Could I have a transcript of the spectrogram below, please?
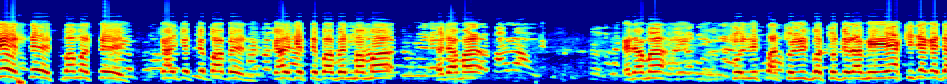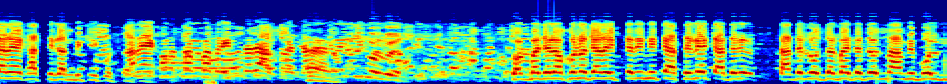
শেষ শেষ, মামা, শেষ। কালকেতে পাবেন কালকে পাবেন, মামা। এটা আমার এটা আমার চল্লিশ পাঁচচল্লিশ বছর ধরে আমি একই জায়গায় দাঁড়ায় খাচ্ছি বিক্রি করতে। হ্যাঁ। চকবাজারে এখনও যারা ইফতারি নিতে আসেন তাদের তাদের রোজগার বাইদের জন্য আমি বলব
